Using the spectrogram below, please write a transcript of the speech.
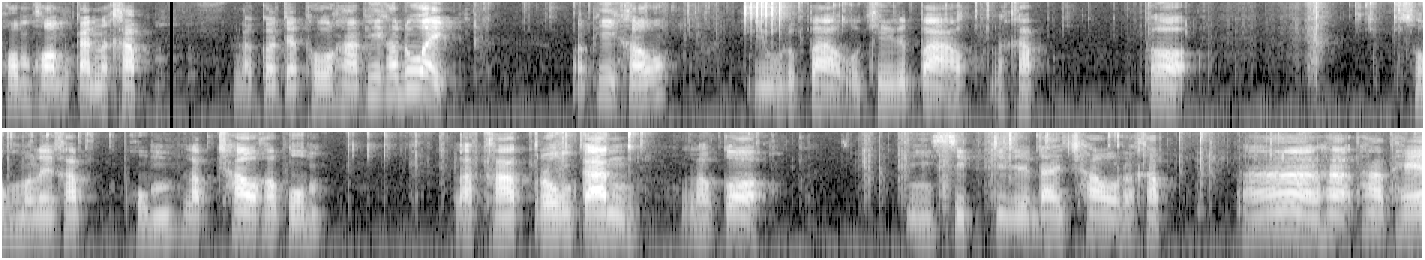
พร้อมๆกันนะครับ แล้วก็จะโทรหาพี่เขาด้วย ว่าพี่เขาอยู่หรือเปล่าโอเคหรือเปล่านะครับ ก็ส่งมาเลยครับ ผมรับเช่าครับผม ราคาตรงกัน แล้วก็มีสิทธิ์ที่จะได้เช่านะครับอ่านะฮะถ้าแท้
